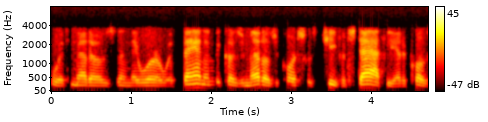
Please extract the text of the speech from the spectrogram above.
with Meadows than they were with Bannon because Meadows, of course, was chief of staff. He had a close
